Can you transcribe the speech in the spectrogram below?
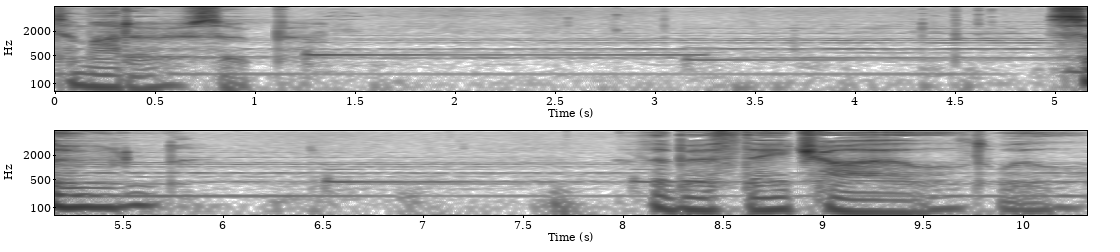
tomato soup. Soon, the birthday child will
